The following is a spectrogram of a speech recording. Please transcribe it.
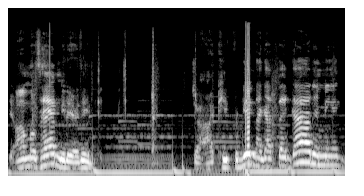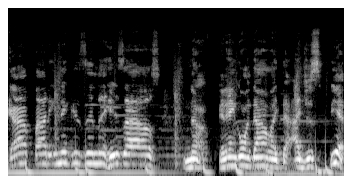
You almost had me there, didn't you? I keep forgetting I got that God in me and God body niggas in the, his house. No, it ain't going down like that. I just, yeah.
